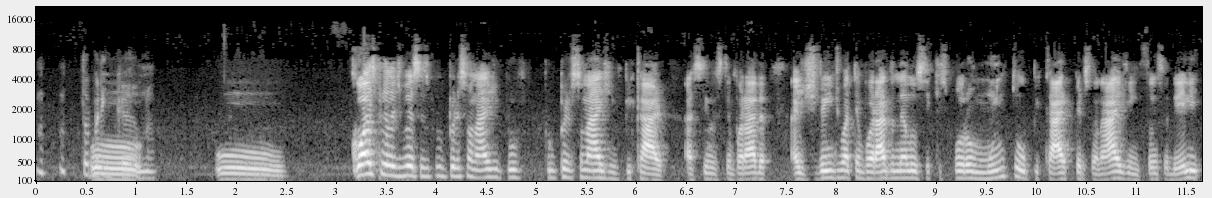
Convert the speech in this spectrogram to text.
Tô O- brincando. o. Qual a expectativa de vocês pro personagem, pro, pro personagem Picard, assim, nessa temporada? A gente vem de uma temporada, né, Lúcia, que explorou muito o Picard, personagem, a infância dele.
